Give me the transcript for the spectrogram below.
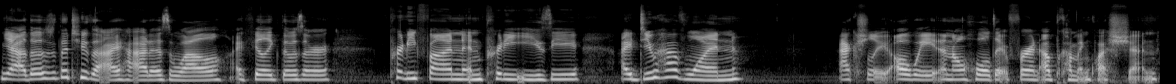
Yeah, those are the two that I had as well. I feel like those are pretty fun and pretty easy. I do have one. Actually, I'll wait and I'll hold it for an upcoming question.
